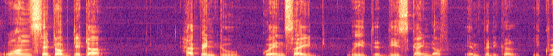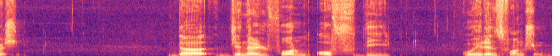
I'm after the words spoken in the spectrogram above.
one set of data happened to coincide with this kind of empirical equation. The general form of the coherence function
